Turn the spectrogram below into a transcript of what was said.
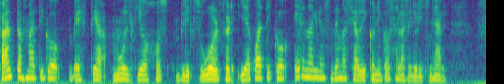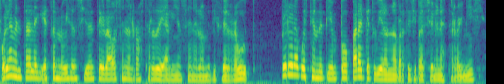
Fantasmático, Bestia, Multiojos, Blitzwolfer y Acuático eran aliens demasiado icónicos en la serie original. Fue lamentable que estos no hubiesen sido integrados en el roster de aliens en el Omnitrix del reboot, pero era cuestión de tiempo para que tuvieran una participación en este reinicio.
